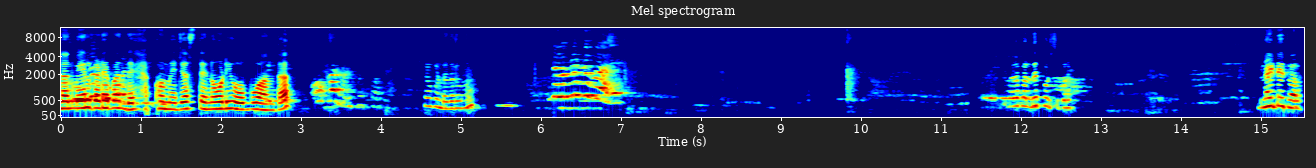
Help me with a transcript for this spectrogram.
ನಾನು ಮೇಲ್ಗಡೆ ಬಂದೆ. ಒಮ್ಮೆ ಜಸ್ಟ್ ನೋಡಿ ಹೋಗುವ ಅಂತ. ಶೋಕೊಂಡದ ರೂಮು ಬರ ಬರದೆ ಪುಡ್ಸಿ ಬರ ನೈಟ್ ಆಯ್ತವಲ್ಲ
